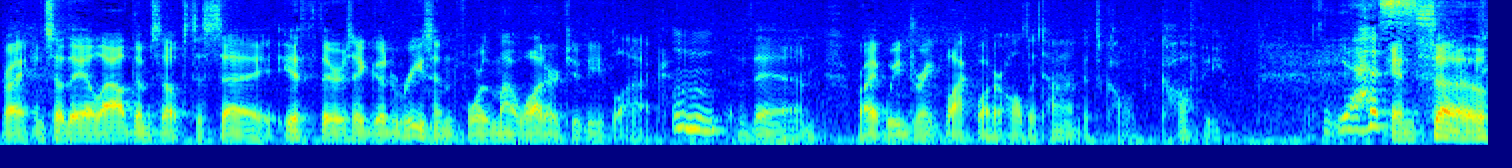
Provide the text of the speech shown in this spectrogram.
Right, and so they allowed themselves to say, if there's a good reason for my water to be black, mm-hmm. then right? We drink black water all the time. It's called coffee. Yes. And so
